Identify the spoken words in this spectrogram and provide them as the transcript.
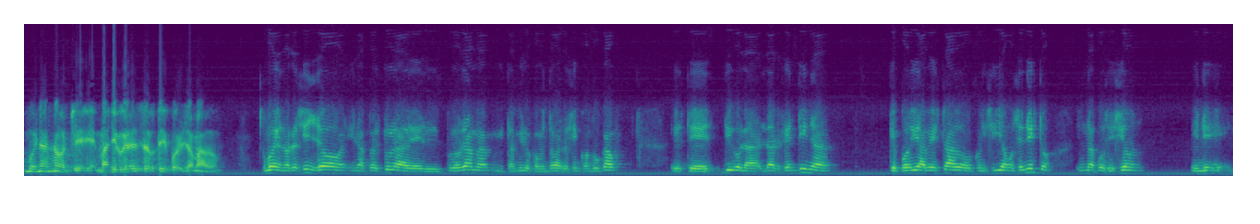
Buenas noches, Mario. Gracias a usted por el llamado. Bueno, recién yo en la apertura del programa, y también lo comentaba recién con Rucauf, este, digo, la, Argentina que podía haber estado, coincidíamos en esto, en una posición eh,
